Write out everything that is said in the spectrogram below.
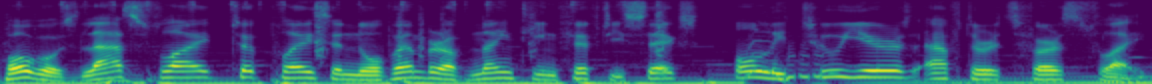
Pogo's last flight took place in November of 1956, only two years after its first flight.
